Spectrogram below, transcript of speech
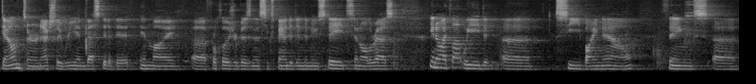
downturn, actually reinvested a bit in my uh, foreclosure business, expanded into new states, and all the rest you know, I thought we'd uh, see by now things, uh,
